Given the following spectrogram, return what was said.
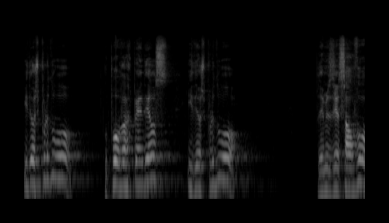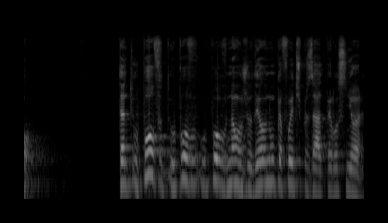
E Deus perdoou. O povo arrependeu-se e Deus perdoou. Podemos dizer, salvou. Portanto, o povo, o povo, o povo não judeu nunca foi desprezado pelo Senhor.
